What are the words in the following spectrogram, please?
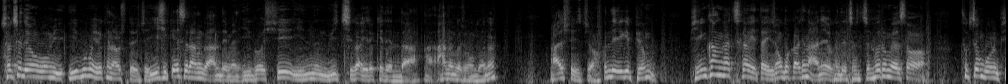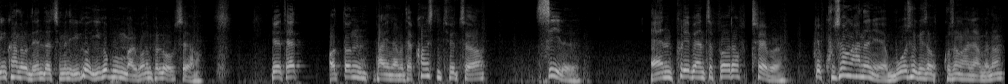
전체 내용을 보면 이, 이 부분 이렇게 나올 수도 있죠. 이시 가스라는 거 안 되면 이것이 있는 위치가 이렇게 된다 하- 하는 거 정도는 알 수 있죠. 근데 이게 변, 빈칸 가치가 있다 이 정도까지는 아니에요. 근데 전체 흐름에서 특정 부분을 빈칸으로 낸다 치면 이거 이거 부분 말고는 별로 없어요. 이게 that 어떤 바이냐면 that constitute seal and prevent further travel. 그 구성하는 이에요. 무엇을 구성, 구성하냐면은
